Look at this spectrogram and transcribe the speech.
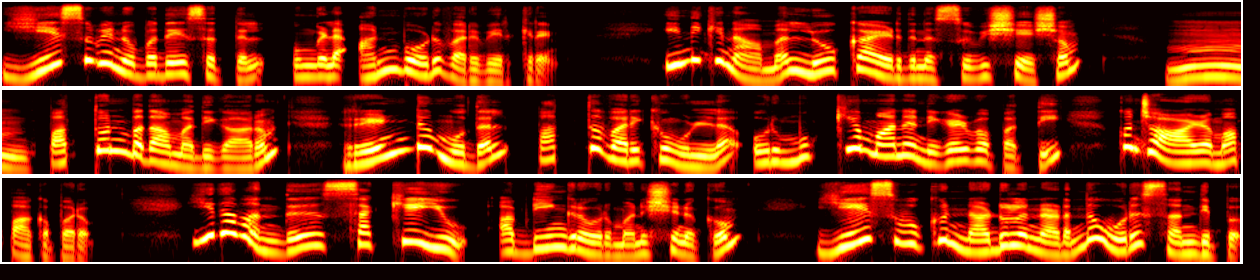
இயேசுவின் உபதேசத்தில் உங்களை அன்போடு வரவேற்கிறேன். இன்னைக்கு நாம லூக்கா எழுதின சுவிசேஷம் பத்தொன்பதாம் அதிகாரம் ரெண்டு முதல் பத்து வரைக்கும் உள்ள ஒரு முக்கியமான நிகழ்வை பத்தி கொஞ்சம் ஆழமா பார்க்க போறோம். இத வந்து சக்கேயு அப்படிங்கிற ஒரு மனுஷனுக்கும் இயேசுவுக்கும் நடுல நடந்த ஒரு சந்திப்பு.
